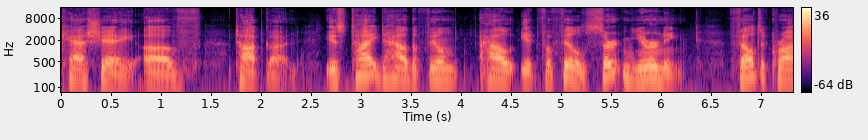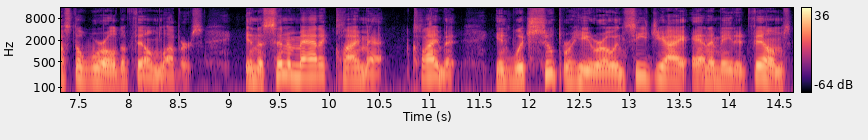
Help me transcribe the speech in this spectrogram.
cachet of Top Gun is tied to how the film how it fulfills certain yearning felt across the world of film lovers. In the cinematic climate climate in which superhero and CGI animated films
